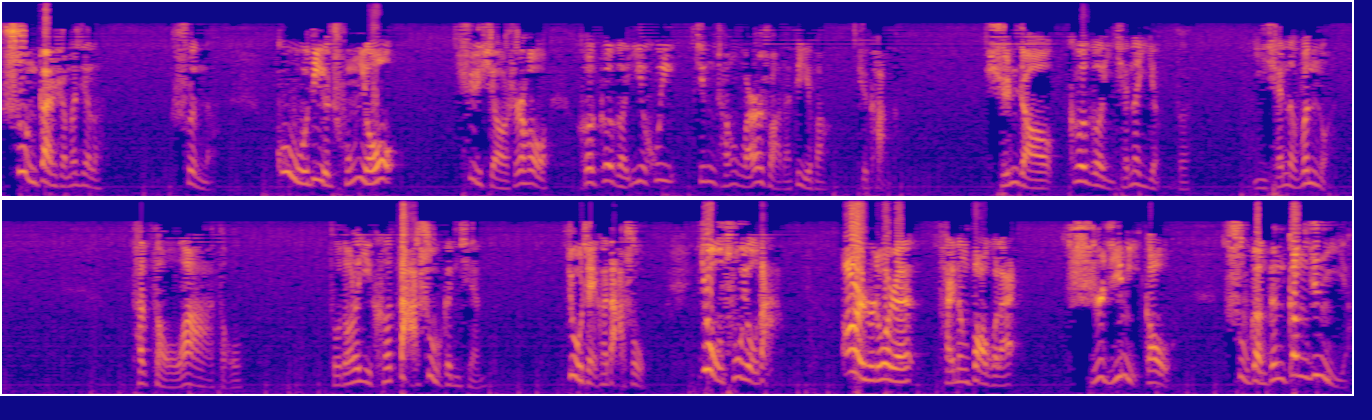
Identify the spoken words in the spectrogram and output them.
舜干什么去了？舜呢，故地重游。去小时候和哥哥一辉经常玩耍的地方去看看，寻找哥哥以前的影子，以前的温暖。他走啊走，走到了一棵大树跟前。就这棵大树，又粗又大，二十多人才能抱过来，十几米高，树干跟钢筋一样。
